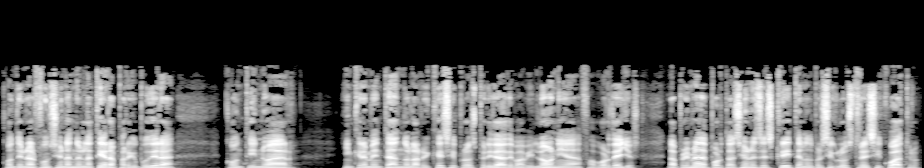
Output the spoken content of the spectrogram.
continuar funcionando en la tierra para que pudiera continuar incrementando la riqueza y prosperidad de Babilonia a favor de ellos. La primera deportación es descrita en los versículos 3 y 4.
